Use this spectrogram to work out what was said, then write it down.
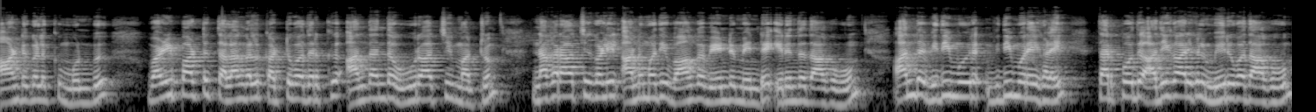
ஆண்டுகளுக்கு முன்பு வழிபாட்டு தலங்கள் கட்டுவதற்கு அந்தந்த ஊராட்சி மற்றும் நகராட்சிகளில் அனுமதி வாங்க வேண்டும் என்றே இருந்ததாகவும் அந்த விதிமுறை விதிமுறைகளை தற்போது அதிகாரிகள் மீறுவதாகவும்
